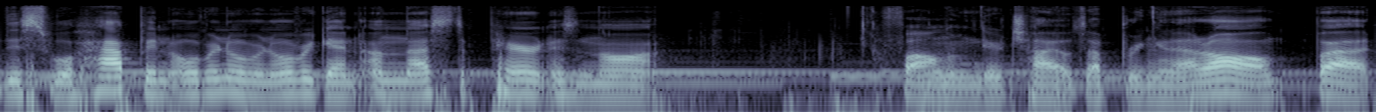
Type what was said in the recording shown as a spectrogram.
This will happen over and over and over again unless the parent is not following their child's upbringing at all. But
